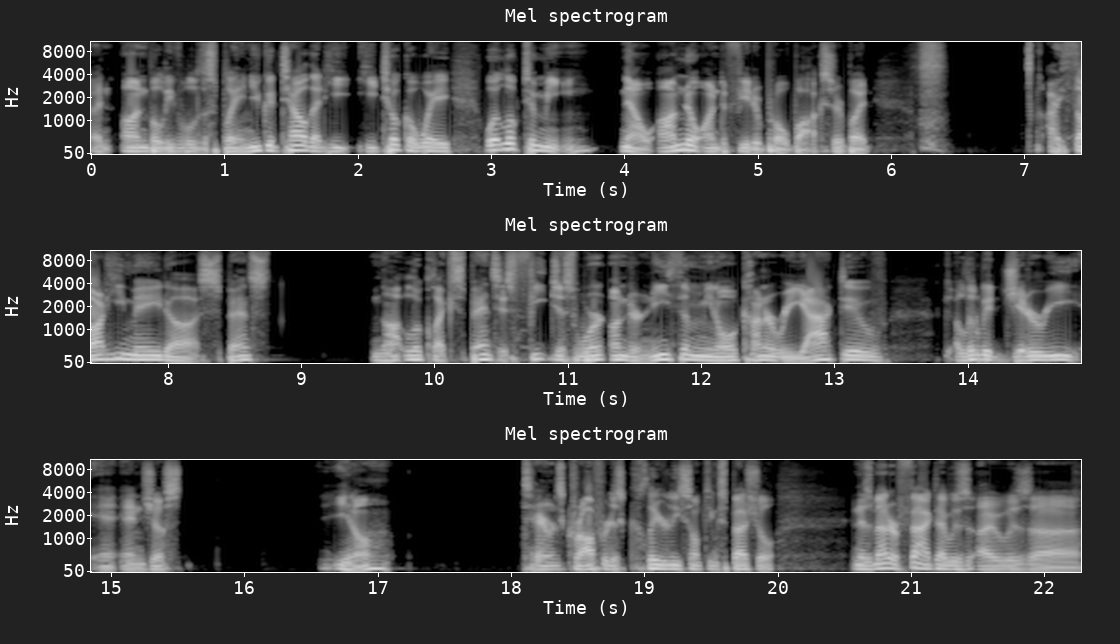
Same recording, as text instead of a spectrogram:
an unbelievable display and you could tell that he he took away what looked to me now I'm no undefeated pro boxer but I thought he made uh Spence not look like Spence. His feet just weren't underneath him, you know, kind of reactive a little bit jittery and, and just, you know, Terence Crawford is clearly something special. And as a matter of fact, I was I was uh,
